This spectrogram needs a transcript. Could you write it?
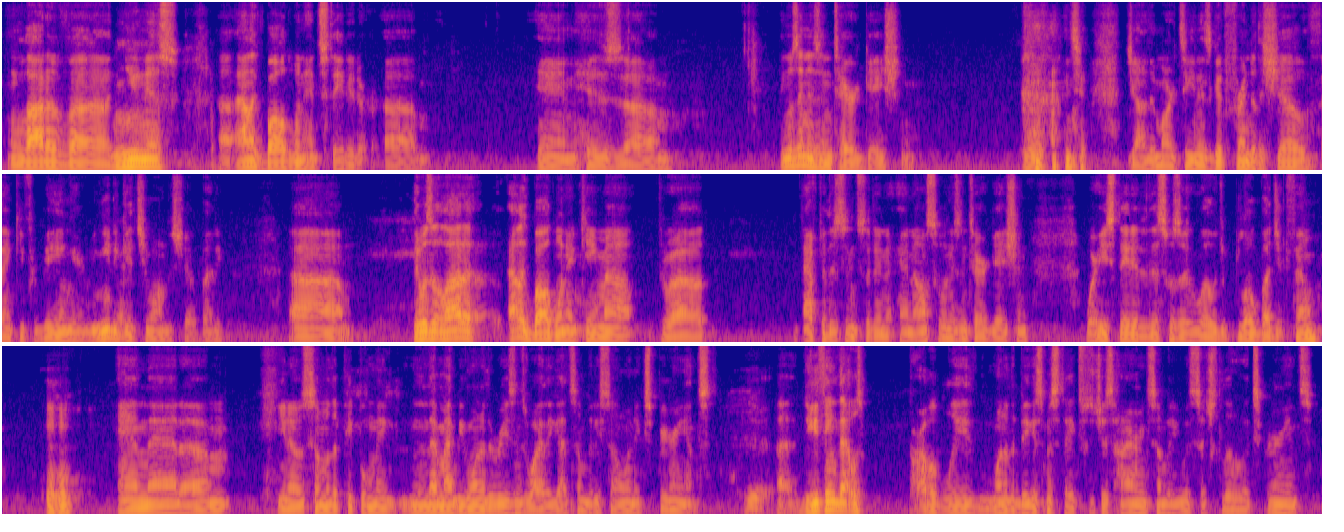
a lot of uh, newness. Uh, Alec Baldwin had stated um, in his um, it was in his interrogation. Jonathan Martinez, good friend of the show. Thank you for being here. We need to get you on the show, buddy. Um, there was a lot of Alec Baldwin had came out throughout after this incident and also in his interrogation, where he stated that this was a low low budget film, mm-hmm. and that um, you know some of the people may that might be one of the reasons why they got somebody so inexperienced. Yeah. Uh, do you think that was probably one of the biggest mistakes was just hiring somebody with such little experience?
